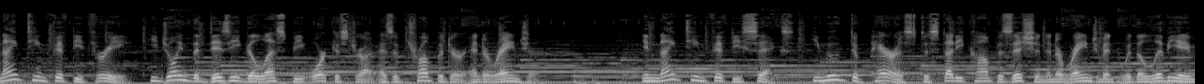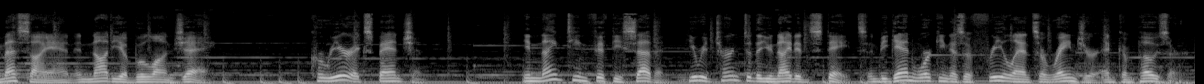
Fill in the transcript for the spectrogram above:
1953, he joined the Dizzy Gillespie Orchestra as a trumpeter and arranger. In 1956, he moved to Paris to study composition and arrangement with Olivier Messiaen and Nadia Boulanger. Career expansion In 1957, he returned to the United States and began working as a freelance arranger and composer.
